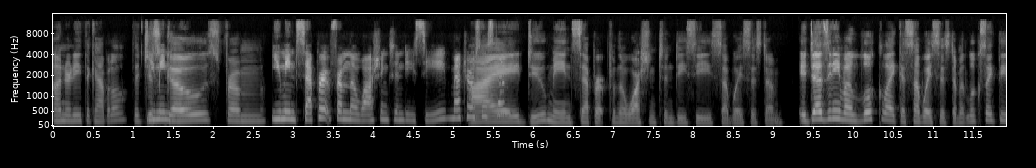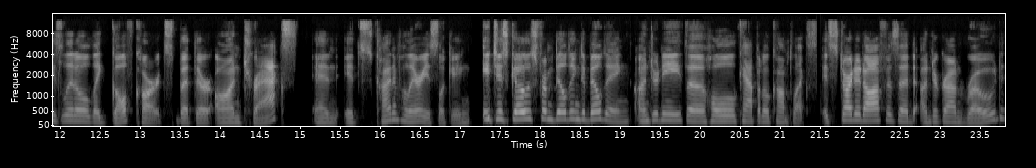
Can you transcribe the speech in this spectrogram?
underneath the Capitol that just mean- goes from You mean separate from the Washington D.C. metro system? I do mean separate from the Washington D.C. subway system. It doesn't even look like a subway system. It looks like these little like golf carts, but they're on tracks and it's kind of hilarious looking. It just goes from building to building underneath the whole Capitol complex. It started off as an underground road,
